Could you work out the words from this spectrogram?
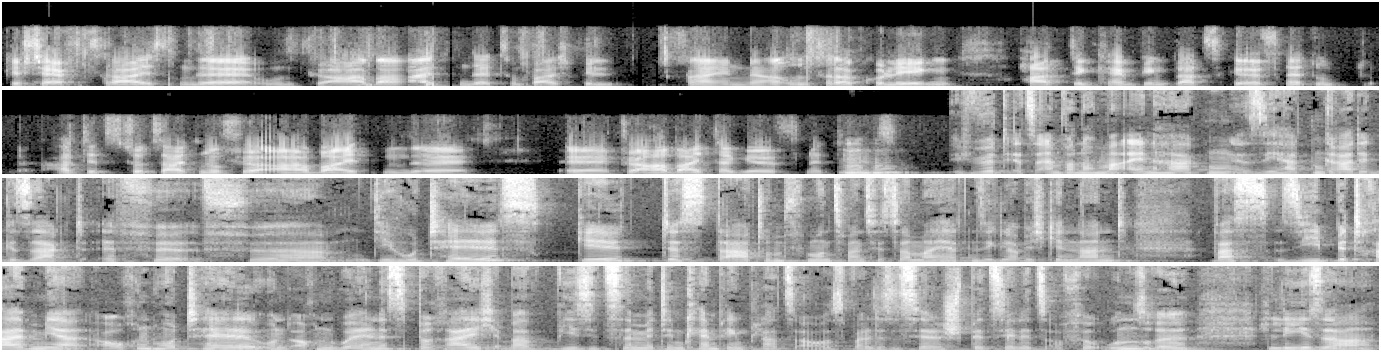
Geschäftsreisende und für Arbeitende. Zum Beispiel einer unserer Kollegen hat den Campingplatz geöffnet und hat jetzt zurzeit nur für Arbeitende äh, äh, für Arbeiter geöffnet. Mhm. Ich würde jetzt einfach nochmal einhaken. Sie hatten gerade gesagt, äh, für, für die Hotels gilt das Datum 25. Mai, hatten Sie, glaube ich, genannt. Was Sie betreiben ja auch ein Hotel und auch einen Wellnessbereich, aber wie sieht es denn mit dem Campingplatz aus? Weil das ist ja speziell jetzt auch für unsere Leser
